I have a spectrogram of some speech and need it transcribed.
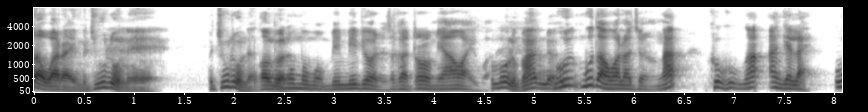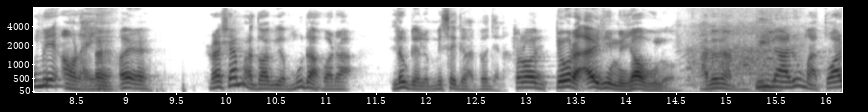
တာဝါဒကြီးမကျူးလွန်နဲ့ မကျူးလွန်နဲ့အကောင်းပြောမတာမမမင်းမင်းပြောတယ်စကားတော်တော်များသွားပြီကွာမဟုတ်လို့ဘာမူမူတာဝါလာကျွန်တော်ငါခုခုငါအန်ကယ်လိုက်ဦးမင်းအွန်လိုင်းအဲအဲအဲရုရှားမှာသွားပြီးတော့မူတာဝါဒလုတ်တယ်လို့မစ်စိတ်တယ်ပြောချင်တာကျွန်တော်ပြောတာအဲ့ဒီမရောက်ဘူးနော်ငါပြောမှာဘီလာတို့မှာသွား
